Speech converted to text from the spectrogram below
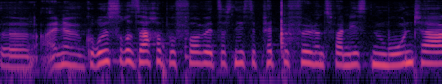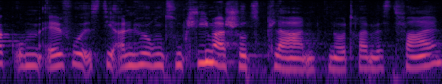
äh, eine größere Sache, bevor wir jetzt das nächste Pad befüllen. Und zwar nächsten Montag um 11 Uhr ist die Anhörung zum Klimaschutzplan Nordrhein-Westfalen.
